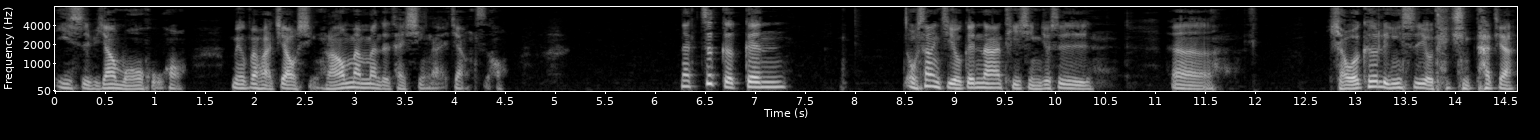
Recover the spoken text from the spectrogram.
意识比较模糊，吼，没有办法叫醒，然后慢慢的才醒来，这样子，吼。那这个跟我上一集有跟大家提醒，就是，呃。小儿科临时有提醒大家，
